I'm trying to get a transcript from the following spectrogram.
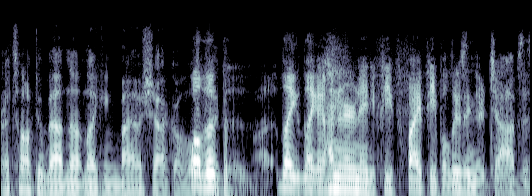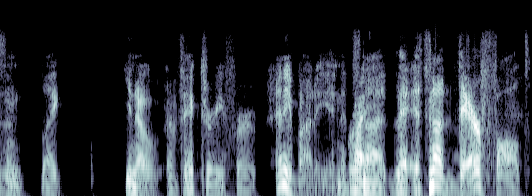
I talked about not liking Bioshock a whole. Well, the, heck of the- like like 185 people losing their jobs isn't like you know a victory for anybody, and it's Right. not it's not their fault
